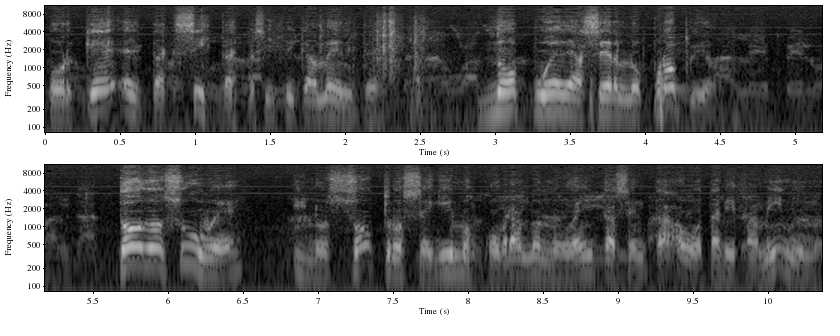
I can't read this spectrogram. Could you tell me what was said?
por qué el taxista específicamente no puede hacer lo propio? Todo sube y nosotros seguimos cobrando 90 centavos tarifa mínima.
